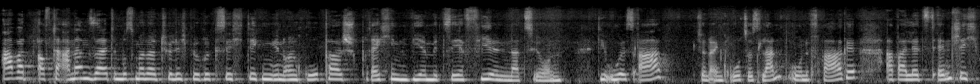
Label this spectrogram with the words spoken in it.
Aber auf der anderen Seite muss man natürlich berücksichtigen, in Europa sprechen wir mit sehr vielen Nationen. Die USA sind ein großes Land, ohne Frage, aber letztendlich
